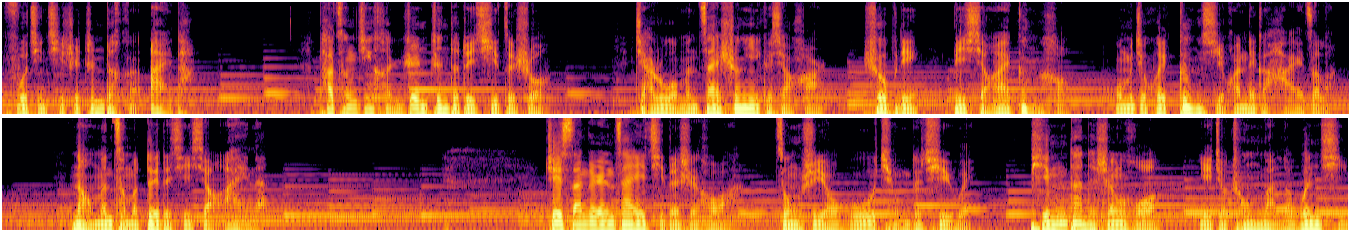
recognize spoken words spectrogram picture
父亲其实真的很爱他。他曾经很认真地对妻子说：“假如我们再生一个小孩，说不定比小爱更好，我们就会更喜欢那个孩子了。那我们怎么对得起小爱呢？”这三个人在一起的时候啊，总是有无穷的趣味，平淡的生活也就充满了温情。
